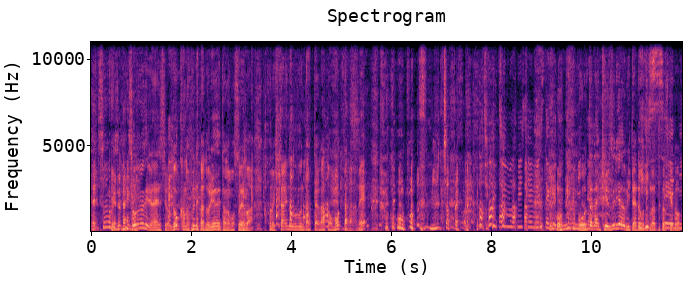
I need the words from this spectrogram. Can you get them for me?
え、そういうわけじゃないの？そういうわけじゃないですよ。どっかの船が乗り上げたのもそういえば、あの、額の部分だったよなと思ったからね。思わず見入っちゃったよ、俺。注目しちゃいましたけどね。みんなお互い削り合うみたいなことになってますけど。ね。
